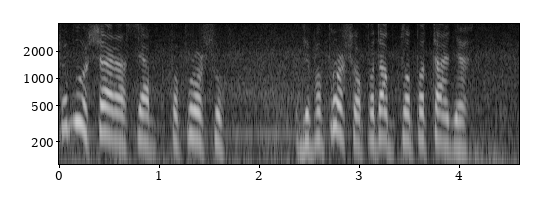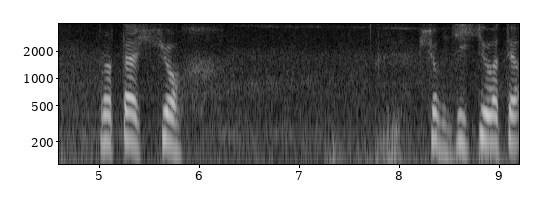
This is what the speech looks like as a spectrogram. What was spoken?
Тому ще раз я попрошу, не попрошу, а подам клопотання про те, що щоб здійснювати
